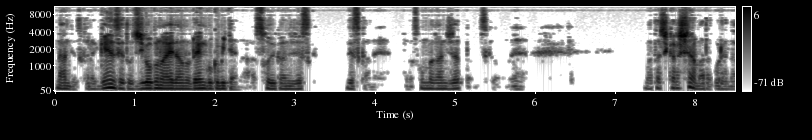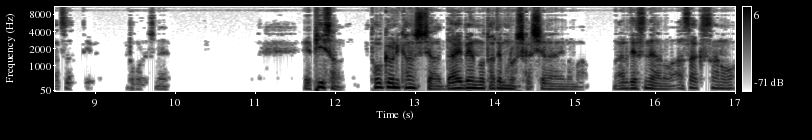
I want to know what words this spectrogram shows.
何ですかね、現世と地獄の間の煉獄みたいな、そういう感じですですかね。そんな感じだったんですけどもね。私からしたらまだこれは夏だっていうところですね。え、P さん、東京に関しては大弁の建物しか知らないまま、あれですね、あの、浅草の、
